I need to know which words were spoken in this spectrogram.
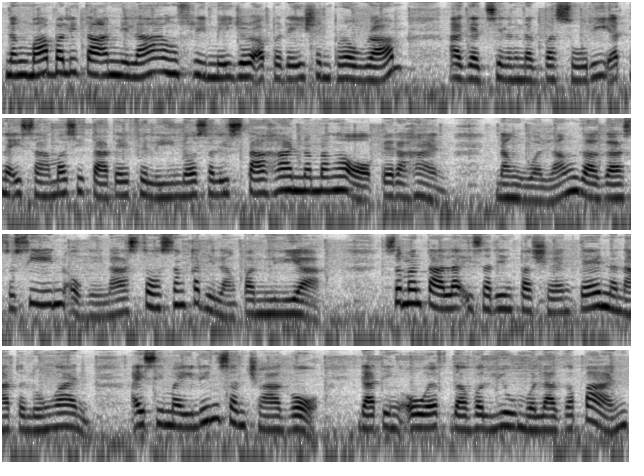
Nang mabalitaan nila ang Free Major Operation Program, agad silang nagpasuri at naisama si Tatay Felino sa listahan ng mga operahan nang walang gagastusin o ginastos ng kanilang pamilya. Samantala, isa ring pasyente na natulungan ay si Maylin Santiago, dating OFW mula Gapan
